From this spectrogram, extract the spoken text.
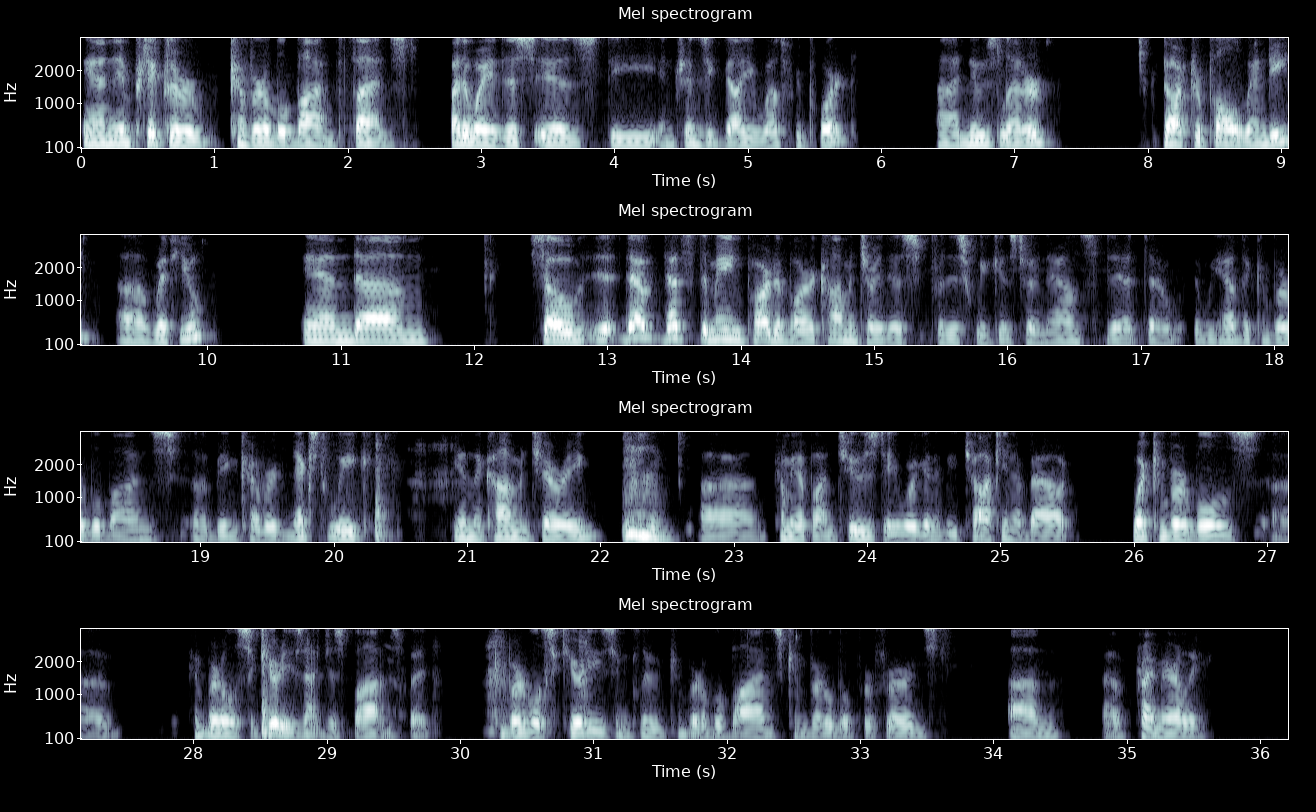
and in particular, convertible bond funds. By the way, this is the Intrinsic Value Wealth Report uh, newsletter. Dr. Paul Wendy uh, with you. And um, so that, that's the main part of our commentary this for this week is to announce that, uh, that we have the convertible bonds uh, being covered next week in the commentary. Uh, coming up on Tuesday, we're going to be talking about what convertibles, uh, convertible securities, not just bonds, but Convertible securities include convertible bonds, convertible preferreds, um, uh, primarily.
